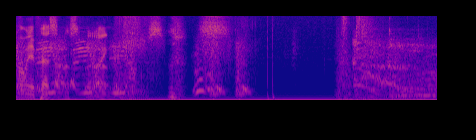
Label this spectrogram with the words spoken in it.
Call me a pessimist, but I'm going to lose.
